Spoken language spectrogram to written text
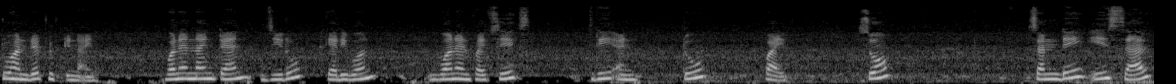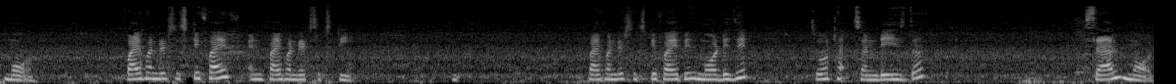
259 1 and 9 10 0 carry 1 1 and 5 6 3 and 2 5 so sunday is sell more 565 and 560 565 is more digit. So sunday is the sell more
